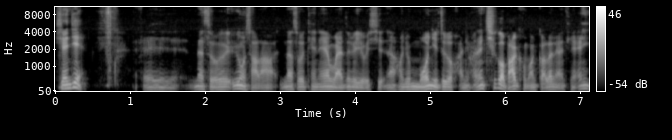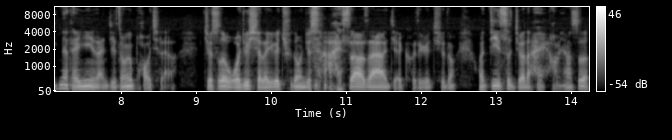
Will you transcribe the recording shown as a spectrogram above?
仙剑》。哎，那时候用上了，那时候天天玩这个游戏，然后就模拟这个环境，反正七搞八搞嘛，搞了两天，哎，那台印染机终于跑起来了。就是我就写了一个驱动，就是 S 二三二接口这个驱动，我第一次觉得，哎，好像是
